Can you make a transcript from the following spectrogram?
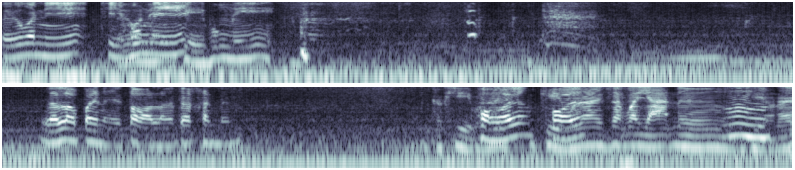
ซื้อวันนี้ขี่พรุ่งนี้ ขี่พรุ่งนี้ แล้วเราไปไหนต่อหลังจากคันนั้น ก็ขี่พอมายัได้งขี่พอยัมางได้สักระยะหนึ่งอืม ขี่มาได้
